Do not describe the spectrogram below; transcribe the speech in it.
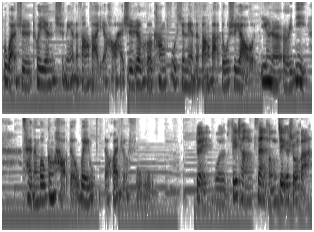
不管是推延训练的方法也好，还是任何康复训练的方法，都是要因人而异。才能够更好的为我们的患者服务。对我非常赞同这个说法。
